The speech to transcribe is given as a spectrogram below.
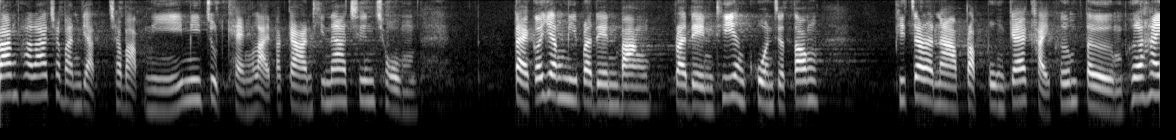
ร่างพระราชบัญญัติฉบับนี้มีจุดแข็งหลายประการที่น่าชื่นชม แต่ก็ยังมีประเด็นบางประเด็นที่ยังควรจะต้องพิจารณาปรับปรุงแก้ไขเพิ่มเติม เพื่อให้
